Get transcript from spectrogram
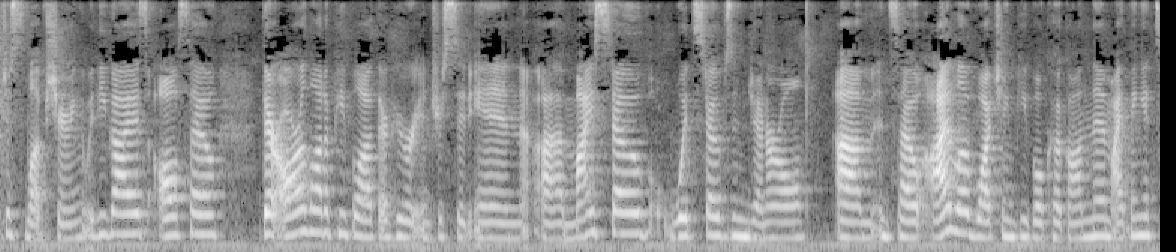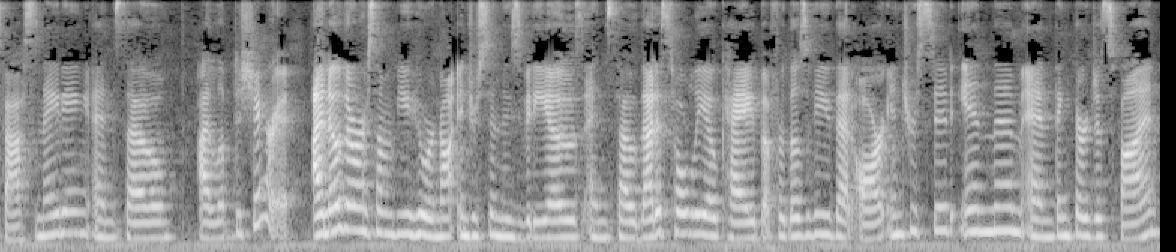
just love sharing it with you guys. Also, there are a lot of people out there who are interested in uh, my stove, wood stoves in general. Um, and so I love watching people cook on them. I think it's fascinating. And so I love to share it. I know there are some of you who are not interested in these videos. And so that is totally okay. But for those of you that are interested in them and think they're just fun,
